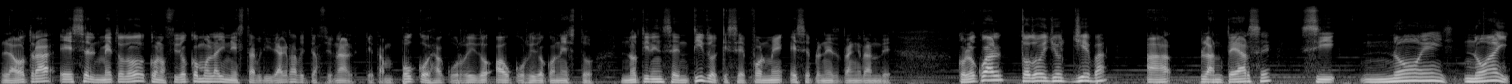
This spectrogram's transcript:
la otra es el método conocido como la inestabilidad gravitacional, que tampoco ha ocurrido, ha ocurrido con esto. No tiene sentido que se forme ese planeta tan grande. Con lo cual, todo ello lleva a plantearse si no hay, no hay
